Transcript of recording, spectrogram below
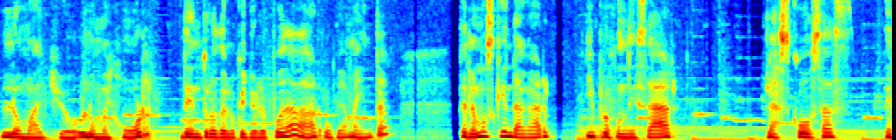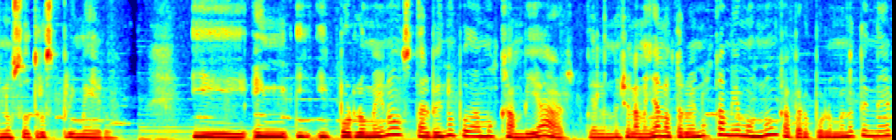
lo mayor, lo mejor dentro de lo que yo le pueda dar, obviamente. Tenemos que indagar y profundizar las cosas de nosotros primero. Y, y, por lo menos tal vez no podamos cambiar de la noche a la mañana, o tal vez no cambiemos nunca, pero por lo menos tener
